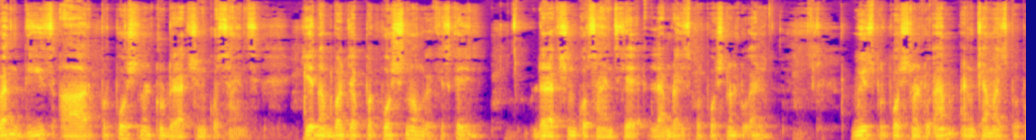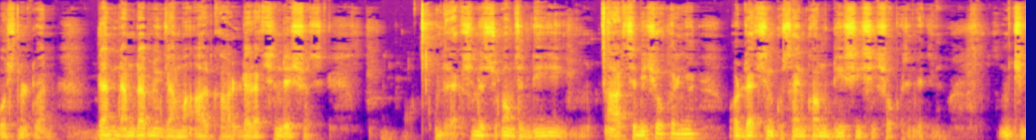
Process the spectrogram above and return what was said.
when these are proportional to direction cosines. ये नंबर जब proportional होंगे किसके जी direction cosines के lambda is proportional to L mu is proportional to m and gamma is proportional to n. Then lambda mu gamma are called direction ratios. Direction ratio को हम से डी आर से भी शो करेंगे और डायरेक्शन को साइन को हम डी सी से शो करेंगे, जी। जी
